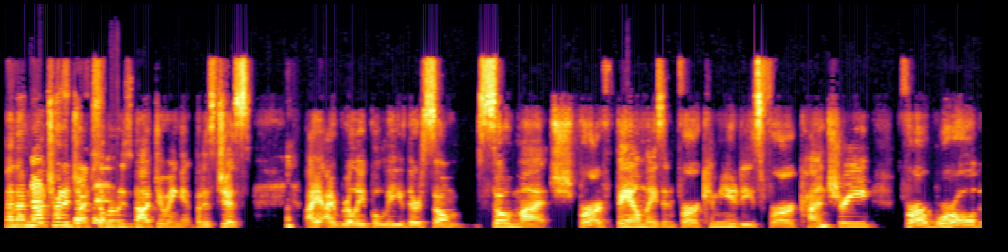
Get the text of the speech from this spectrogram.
And I'm not I trying to judge it. someone who's not doing it, but it's just I, I really believe there's so so much for our families and for our communities, for our country, for our world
